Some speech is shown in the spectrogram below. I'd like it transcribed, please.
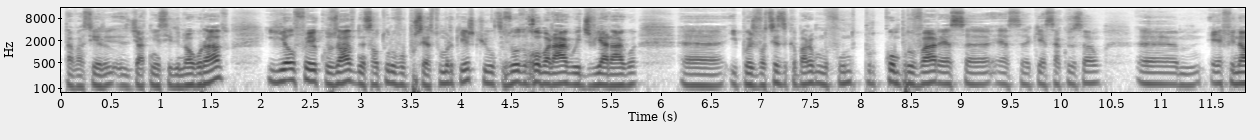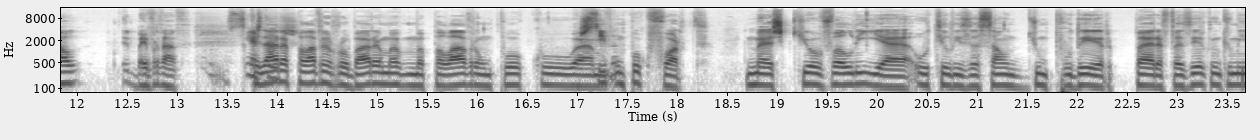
estava a ser, já tinha sido inaugurado e ele foi acusado, nessa altura houve o processo do Marquês, que o acusou Sim. de roubar água e desviar água uh, e depois vocês acabaram no fundo por comprovar essa, essa, que essa acusação uh, é afinal Bem verdade. Se Estas... calhar a palavra roubar é uma, uma palavra um pouco, um, um pouco forte, mas que houve ali a utilização de um poder para fazer com que uma,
